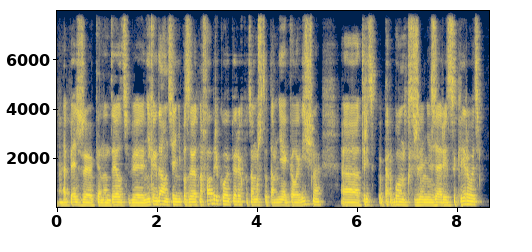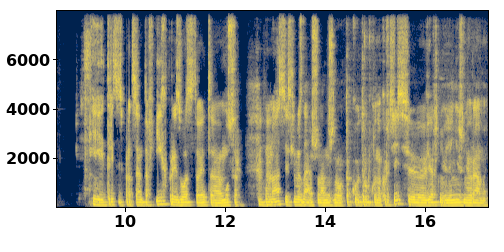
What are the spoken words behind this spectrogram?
Да, да. Опять же, Cannondale тебе... Никогда он тебя не позовет на фабрику, во-первых, потому что там не экологично. 30 э, карбон, к сожалению, нельзя рециклировать и 30% их производства – это мусор. Uh-huh. У нас, если мы знаем, что нам нужно вот такую трубку накрутить, э, верхнюю или нижнюю рамы,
